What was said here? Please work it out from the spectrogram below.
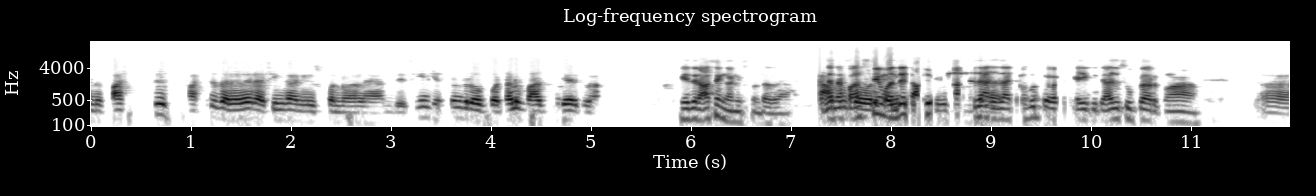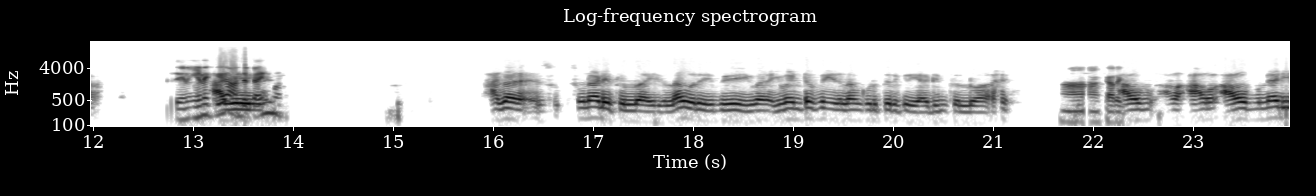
இந்த ஃபர்ஸ்ட் ஃபர்ஸ்ட் தடவை ரசிங்கான் யூஸ் பண்ணுவாங்க அந்த சீன் எத்தனை தடவை போட்டாலும் பார்த்துட்டே இருக்கலாம். இது ராசிங்கான் யூஸ் பண்றதா? ஃபர்ஸ்ட் டைம் வந்து அதுதான் கபுட்டோ கைக்குது அது சூப்பரா இருக்கும். எனக்கு அந்த டைம் அத சுனாடே சொல்லுவா இதெல்லாம் ஒரு இது இவன் இவன்கிட்ட போய் இதெல்லாம் கொடுத்துருக்கு அப்படின்னு சொல்லுவா. அவ முன்னாடி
